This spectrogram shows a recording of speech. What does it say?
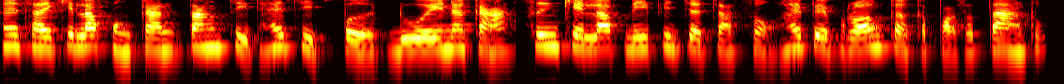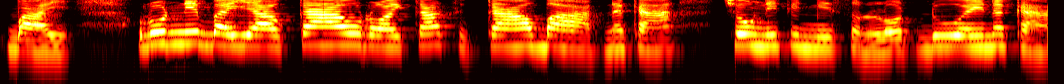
ให้ใช้เคล็ดลับของการตั้งจิตให้จิตเปิดด้วยนะคะ ซึ่งเคล็ดลับนี้พินจะจัดส่งให้ไปพร้อมกับกระเป๋าสตางค์ทุกใบ รุ่นนี้ใบยาว 999 บาทนะคะ ช่วงนี้พินมีส่วนลดด้วยนะคะ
